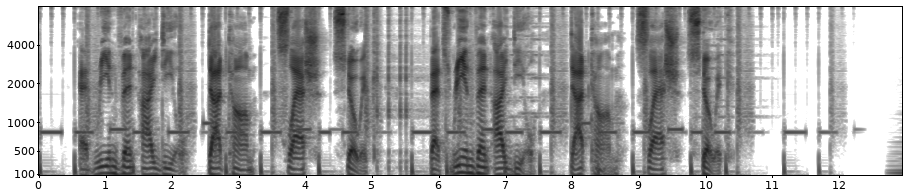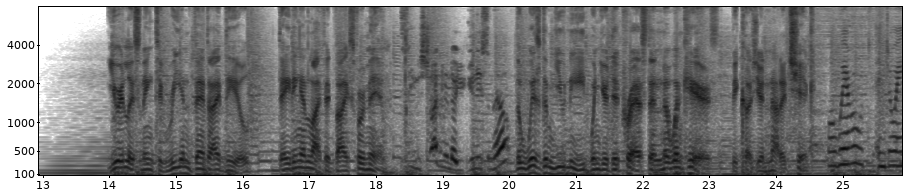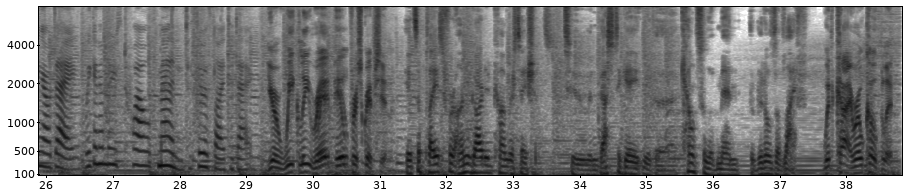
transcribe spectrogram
at reinventideal.com slash stoic. That's reinventideal.com slash stoic. You're listening to Reinvent Ideal Dating and Life Advice for Men. So you're struggling though? You, you need some help? The wisdom you need when you're depressed and no one cares because you're not a chick. While we're all enjoying our day, we're going to lose 12 men to suicide today. Your weekly red pill prescription. It's a place for unguarded conversations to investigate with a council of men the riddles of life. With Cairo Copeland.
